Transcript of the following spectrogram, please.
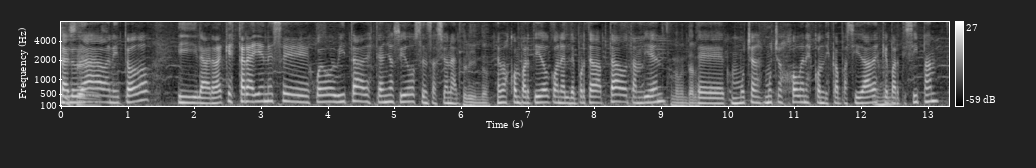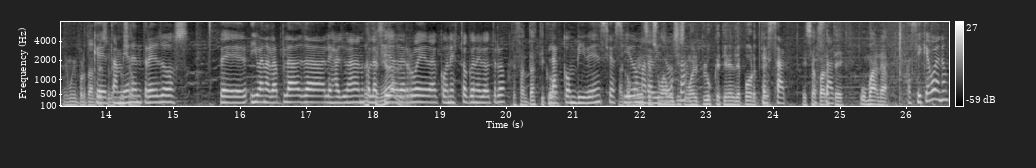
saludaban y todo. Y la verdad que estar ahí en ese juego de Vita de este año ha sido sensacional. Qué lindo. Hemos compartido con el deporte adaptado también. Fundamental. Eh, con muchas, muchos jóvenes con discapacidades que participan. Es muy importante. Que también entre ellos iban a la playa, les ayudaban con la silla de rueda, con esto, con el otro. Es fantástico. La convivencia ha sido convivencia maravillosa. suma muchísimo el plus que tiene el deporte. Exacto. Esa parte humana. Así que bueno,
